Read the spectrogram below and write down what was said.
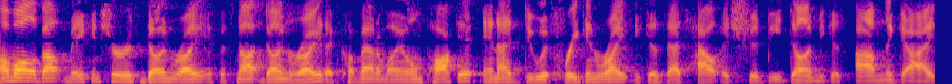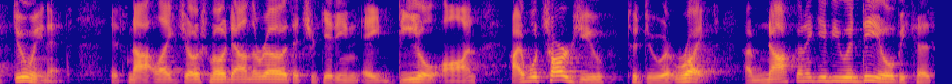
I'm all about making sure it's done right. If it's not done right, I come out of my own pocket and I do it freaking right because that's how it should be done because I'm the guy doing it. It's not like Joe Schmo down the road that you're getting a deal on. I will charge you to do it right. I'm not going to give you a deal because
